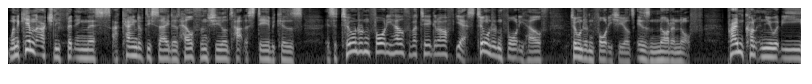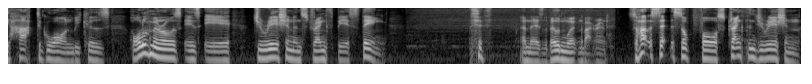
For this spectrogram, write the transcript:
When it came to actually fitting this, I kind of decided health and shields had to stay because is it 240 health if I take it off? Yes, 240 health 240 shields is not enough. Prime continuity had to go on because Hall of Mirrors is a duration and strength based thing. and there's the building work in the background. So I had to set this up for strength and duration.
